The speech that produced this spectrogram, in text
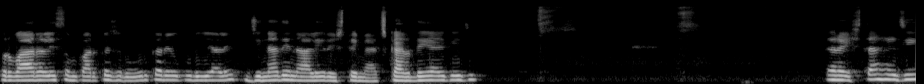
ਪਰਿਵਾਰ ਵਾਲੇ ਸੰਪਰਕ ਜ਼ਰੂਰ ਕਰਿਓ ਕੁੜੀ ਵਾਲੇ, ਜਿਨ੍ਹਾਂ ਦੇ ਨਾਲ ਇਹ ਰਿਸ਼ਤੇ ਮੈਚ ਕਰਦੇ ਆਏਗੇ ਜੀ। ਰਿਸ਼ਤਾ ਹੈ ਜੀ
